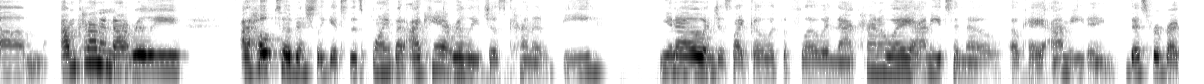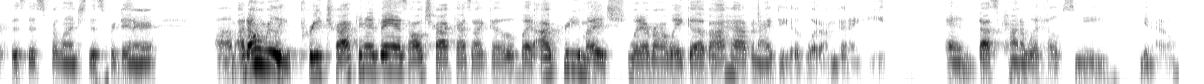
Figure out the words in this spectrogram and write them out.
Um, I'm kind of not really. I hope to eventually get to this point, but I can't really just kind of be you know, and just like go with the flow in that kind of way. I need to know, okay, I'm eating this for breakfast, this for lunch, this for dinner. Um, I don't really pre track in advance, I'll track as I go, but I pretty much, whenever I wake up, I have an idea of what I'm going to eat. And that's kind of what helps me, you know,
